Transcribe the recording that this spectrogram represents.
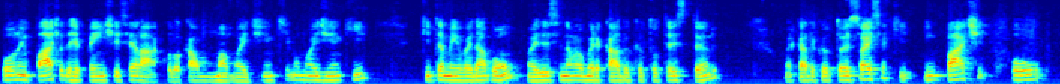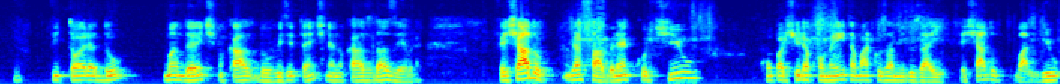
ou no empate, ou de repente, sei lá, colocar uma moedinha aqui, uma moedinha aqui, que também vai dar bom, mas esse não é o mercado que eu estou testando. O mercado que eu estou é só esse aqui, empate ou vitória do mandante, no caso do visitante, né? no caso da zebra. Fechado? Já sabe, né? Curtiu? Compartilha, comenta, marca os amigos aí. Fechado? Valeu!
